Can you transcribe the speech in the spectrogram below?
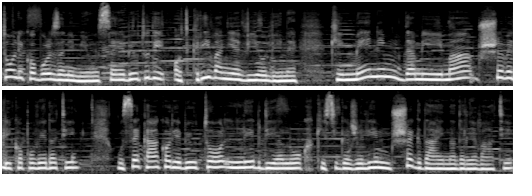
toliko bolj zanimiv. Se je bil tudi odkrivanje violine, ki menim, da mi ima še veliko povedati. Vsekakor je bil to lep dialog, ki si ga želim še kdaj nadaljevati.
